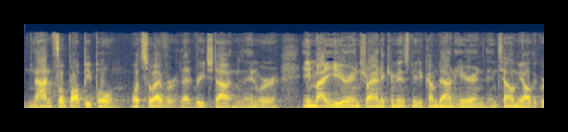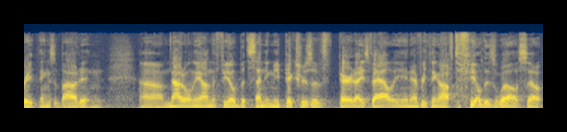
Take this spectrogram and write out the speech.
non-football people whatsoever that reached out and, and were in my ear and trying to convince me to come down here and, and telling me all the great things about it. And um, not only on the field, but sending me pictures of Paradise Valley and everything off the field as well. So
